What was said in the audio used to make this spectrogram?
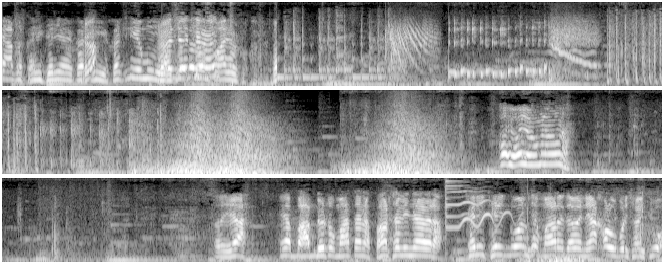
આપણે ઘરી ઘરી કટલી કટલી હું હા, હાય, હમણાં, હમણાં. અરે યા એ બાપ બેટો માતાના ભાઠા લઈને આવેલા. ખરી ખરી ડોન છે મારે દવે નેકાળવું પડશે અહીં.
